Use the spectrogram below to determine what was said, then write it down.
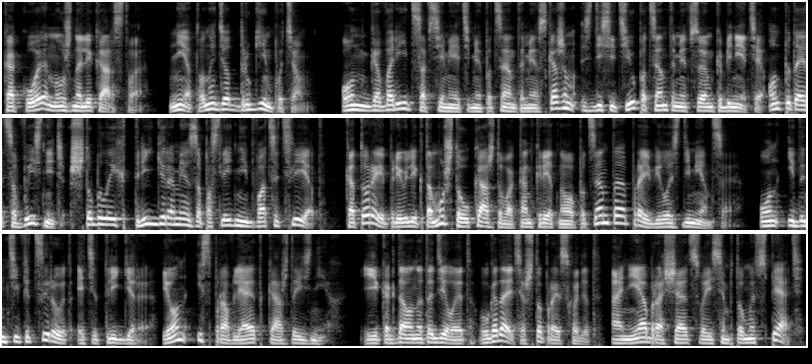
Какое нужно лекарство? Нет, он идет другим путем. Он говорит со всеми этими пациентами, скажем, с 10 пациентами в своем кабинете. Он пытается выяснить, что было их триггерами за последние 20 лет, которые привели к тому, что у каждого конкретного пациента проявилась деменция. Он идентифицирует эти триггеры, и он исправляет каждый из них. И когда он это делает, угадайте, что происходит? Они обращают свои симптомы вспять.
